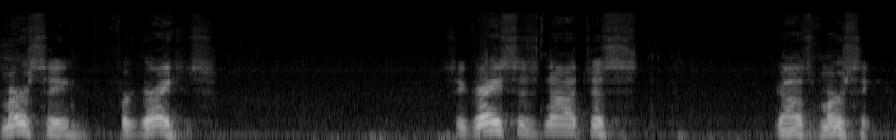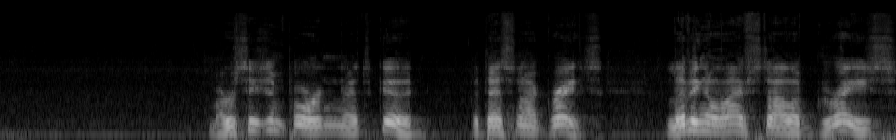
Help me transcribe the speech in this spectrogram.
mercy for grace. See, grace is not just God's mercy. Mercy is important, that's good, but that's not grace. Living a lifestyle of grace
